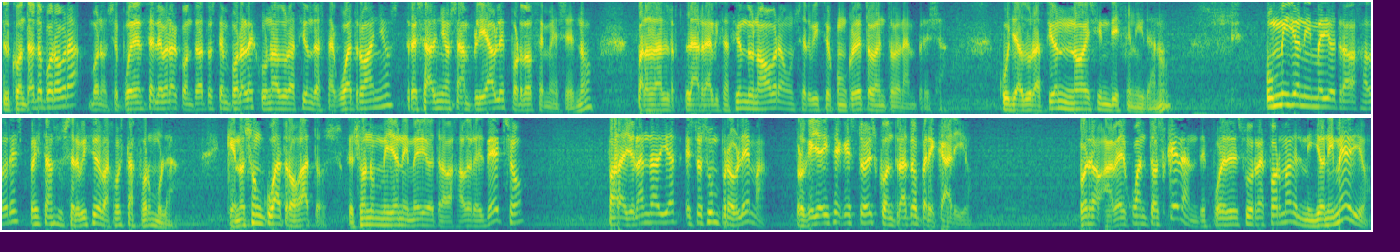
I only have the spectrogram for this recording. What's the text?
el contrato por obra, bueno, se pueden celebrar contratos temporales con una duración de hasta cuatro años, tres años ampliables por doce meses, ¿no? Para la, realización de una obra o un servicio concreto dentro de la empresa, cuya duración no es indefinida, ¿no? Un millón y medio de trabajadores prestan sus servicios bajo esta fórmula, que no son cuatro gatos, que son un millón y medio de trabajadores. De hecho, para Yolanda Díaz esto es un problema, porque ella dice que esto es contrato precario. Bueno, a ver cuántos quedan después de su reforma del millón y medio.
